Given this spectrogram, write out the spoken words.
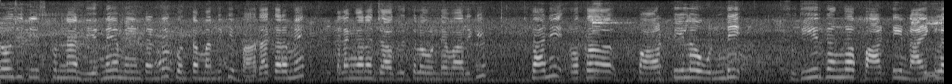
రోజు తీసుకున్న నిర్ణయం ఏంటంటే కొంతమందికి బాధాకరమే. తెలంగాణ జాగృతిలో ఉండేవారికి కానీ ఒక పార్టీలో ఉండి సుదీర్ఘంగా పార్టీ నాయకుల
